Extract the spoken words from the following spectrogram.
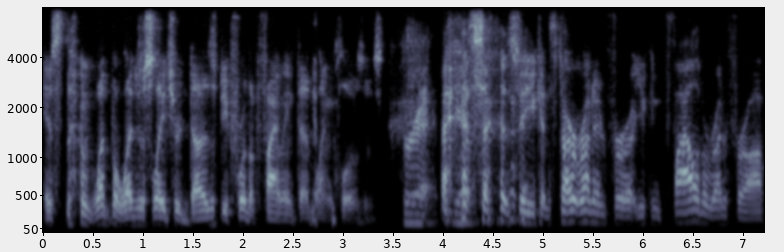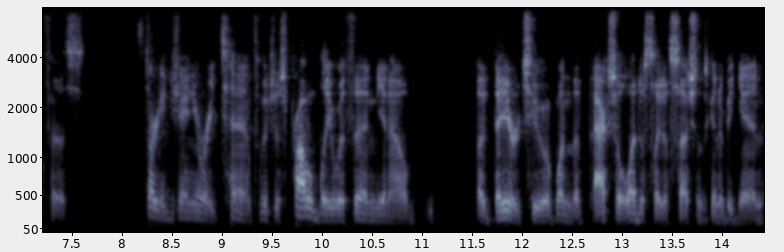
is the, what the legislature does before the filing deadline closes. Correct. Yep. so, so you can start running for you can file to run for office starting January 10th, which is probably within you know a day or two of when the actual legislative session is going to begin.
